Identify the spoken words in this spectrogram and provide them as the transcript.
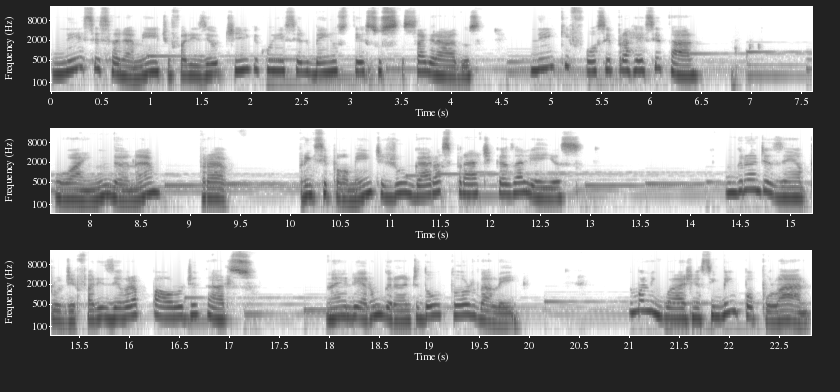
Necessariamente o fariseu tinha que conhecer bem os textos sagrados, nem que fosse para recitar, ou ainda, né, para principalmente julgar as práticas alheias. Um grande exemplo de fariseu era Paulo de Tarso. Né? Ele era um grande doutor da lei. Numa linguagem assim bem popular,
